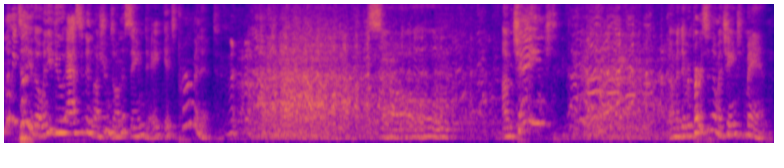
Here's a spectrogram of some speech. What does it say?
Let me tell you though, when you do acid and mushrooms on the same day, it's permanent. so, I'm changed. I'm a different person. I'm a changed man.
